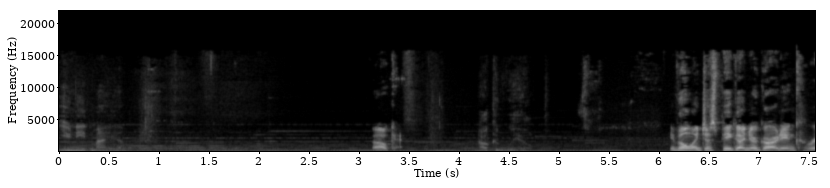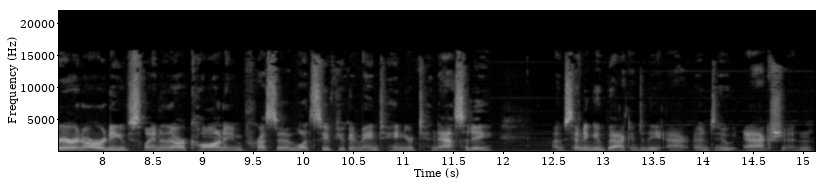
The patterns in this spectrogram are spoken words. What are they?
You need my help. Okay. How can we help? You've only just begun your Guardian career and already you've slain an Archon. Impressive. Let's see if you can maintain your tenacity. I'm sending you back into the ac- into action.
